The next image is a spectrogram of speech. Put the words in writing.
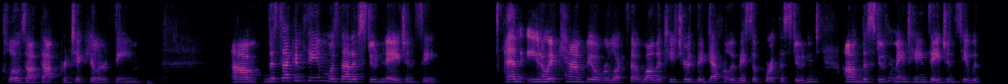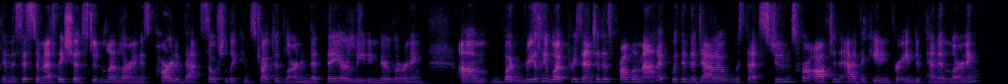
close out that particular theme. Um, the second theme was that of student agency. And, you know, it can't be overlooked that while the teacher, they definitely, they support the student, um, the student maintains agency within the system as they should. Student-led learning is part of that socially constructed learning that they are leading their learning. Um, but really what presented as problematic within the data was that students were often advocating for independent learning,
